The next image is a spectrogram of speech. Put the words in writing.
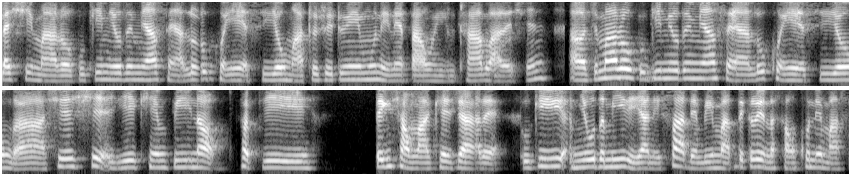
လက်ရှိမှာတော့ကုကီမျိုးသမီးများဆိုင်ရာလူ့ခွင့်ရဲ့အစည်းအရုံးမှာထွေထွေတွင်းတွင်းမှုအနေနဲ့တာဝန်ယူထားပါတယ်ရှင်အာကျမတို့ကုကီမျိုးသမီးများဆိုင်ရာလူ့ခွင့်ရဲ့အစည်းအရုံးကရှေ့ရှေ့အရေးခင်းပြီးနောက်ဖတ်ပြီးတိန့်ဆောင်လာခဲ့ကြတဲ့ကုကီအမျိုးသမီးတွေကနေစတင်ပြီးမှတက္ကရာ2000ခုနှစ်မှာစ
